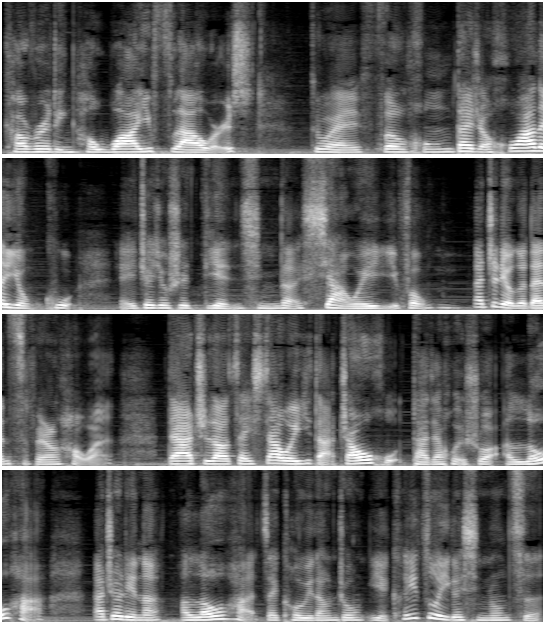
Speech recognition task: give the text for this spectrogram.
covered in Hawaii flowers. 对，粉红带着花的泳裤，哎，这就是典型的夏威夷风。那这里有个单词非常好玩，大家知道在夏威夷打招呼，大家会说 aloha。那这里呢，aloha 在口语当中也可以做一个形容词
